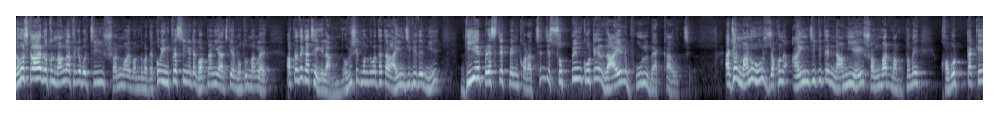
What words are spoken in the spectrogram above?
নমস্কার, নতুন বাংলা থেকে বলছি সন্ময় বন্দ্যোপাধ্যায়। খুব ইন্টারেস্টিং একটা ঘটনা নিয়ে আজকে নতুন বাংলায় আপনাদের কাছে এলাম। অভিষেক বন্দ্যোপাধ্যায় তার আইনজীবীদের নিয়ে দিয়ে প্রেস স্টেটমেন্ট করাচ্ছেন যে সুপ্রিম কোর্টের রায়ের ভুল ব্যাখ্যা হচ্ছে। একজন মানুষ যখন আইনজীবীদের নামিয়ে সংবাদ মাধ্যমে খবরটাকে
